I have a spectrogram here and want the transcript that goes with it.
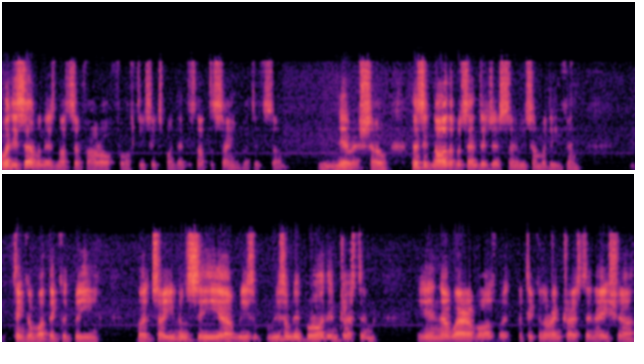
47 is not so far off 46.8. It's not the same, but it's um, nearish. So let's ignore the percentages. Maybe somebody can think of what they could be. But uh, you can see a reasonably broad interest in, in uh, wearables, with particular interest in Asia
